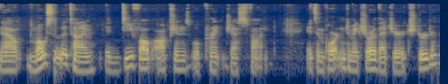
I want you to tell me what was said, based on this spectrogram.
Now, most of the time, the default options will print just fine. It's important to make sure that your extruder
